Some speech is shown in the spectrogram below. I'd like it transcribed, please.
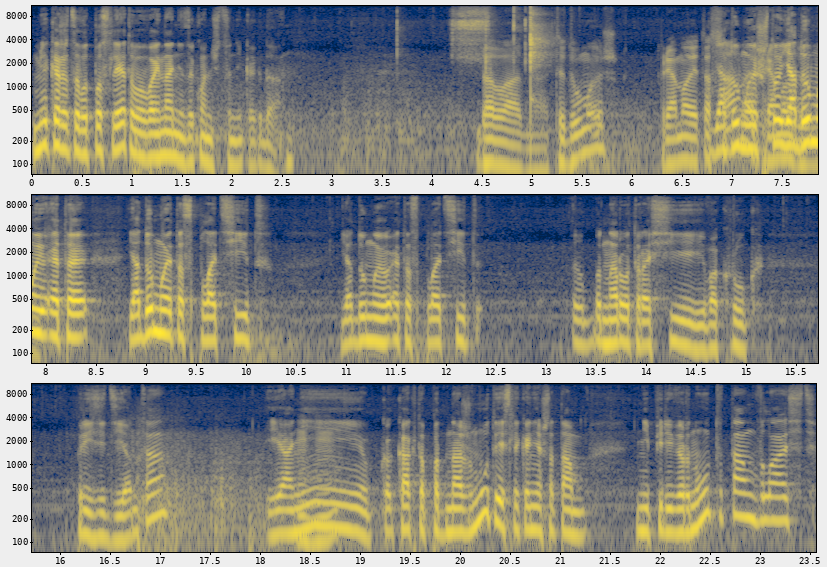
Мне кажется, вот после этого война не закончится никогда. Да ладно, ты думаешь? Прямо это Я самое? думаю, что я думаю, это я думаю, это сплотит. Я думаю, это сплотит э, народ России вокруг президента. И они угу. как-то поднажмут, если, конечно, там не перевернут там власть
